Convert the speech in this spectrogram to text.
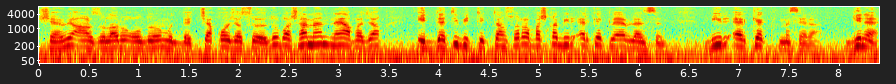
şehvi arzuları olduğu müddetçe kocası öldü baş hemen ne yapacak? İddeti bittikten sonra başka bir erkekle evlensin. Bir erkek mesela yine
